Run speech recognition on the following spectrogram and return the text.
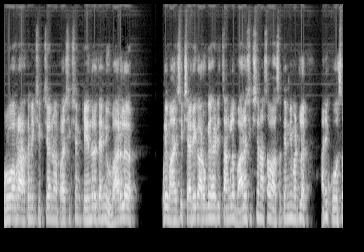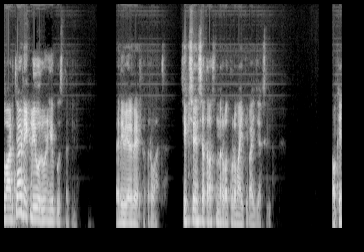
पूर्व प्राथमिक शिक्षण प्रशिक्षण केंद्र त्यांनी उभारलं. पुढे मानसिक शारीरिक आरोग्यासाठी चांगलं बालशिक्षण असावं असं त्यांनी म्हटलं आणि कोसवाडच्या टेकडीवरून हे पुस्तक लिहिलं. कधी वेळ भेटला तर वाचा. शिक्षण क्षेत्रासंदर्भात थोडं माहिती पाहिजे असेल ओके?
